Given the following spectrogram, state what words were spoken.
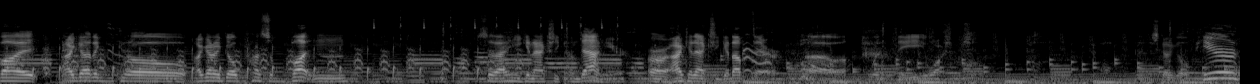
But I gotta go. I gotta go press a button so that he can actually come down here, or I can actually get up there uh, with the washing machine. I Just gotta go up here.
